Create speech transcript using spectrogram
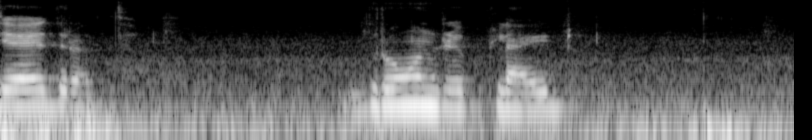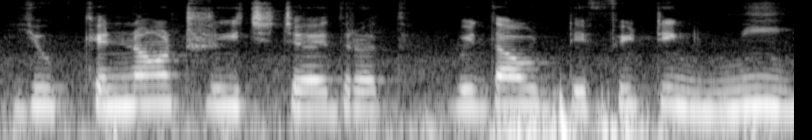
Jayadratha. Drona replied, You cannot reach Jayadratha without defeating me.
